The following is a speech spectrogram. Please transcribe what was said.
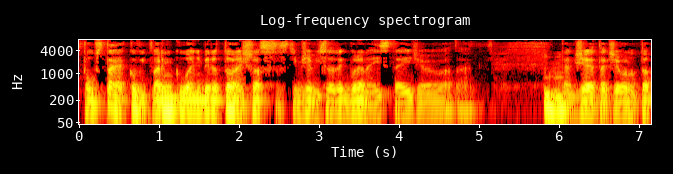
spousta jako výtvarníků ani by do toho nešla s, s tím, že výsledek bude nejistý, že jo, a tak. Mm-hmm. Takže, takže ono to...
